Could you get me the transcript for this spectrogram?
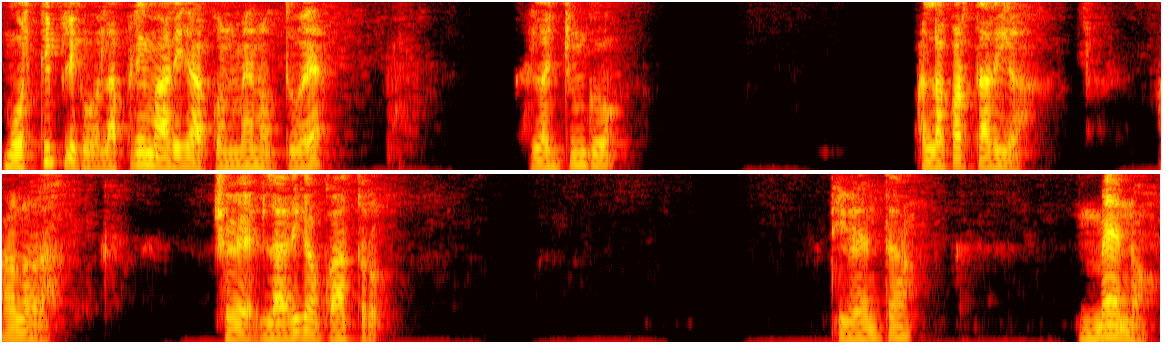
Moltiplico la prima riga con meno 2 e l'aggiungo alla quarta riga. Allora cioè la riga 4 diventa meno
